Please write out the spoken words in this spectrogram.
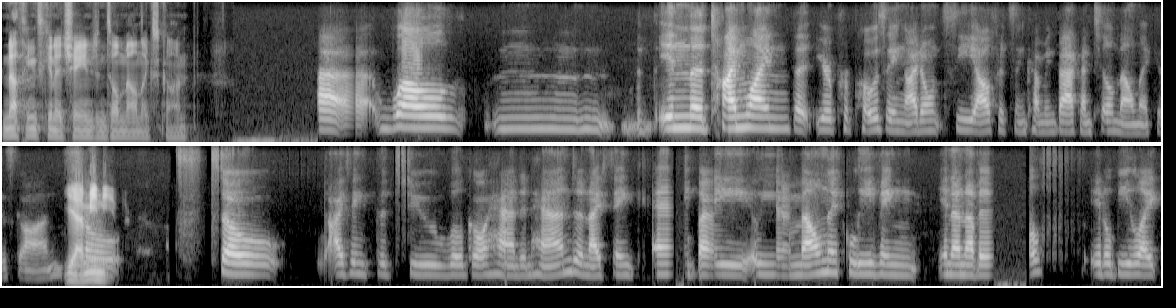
nothing's going to change until Melnyk's gone? Uh, well, mm, in the timeline that you're proposing, I don't see Alfredsson coming back until Melnyk is gone. Yeah, so, me neither. So I think the two will go hand in hand, and I think anybody, you know, Melnyk leaving in and of itself, it'll be like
